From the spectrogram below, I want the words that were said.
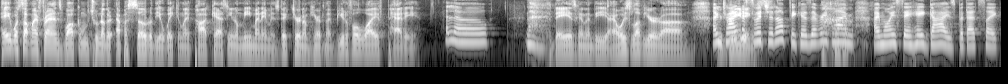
Hey, what's up, my friends? Welcome to another episode of the Awaken Life podcast. You know me, my name is Victor, and I'm here with my beautiful wife, Pattie. Hello. Today is going to be, I always love your. Uh, I'm your trying greetings. to switch it up because every time I'm always say, "Hey guys," but that's like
